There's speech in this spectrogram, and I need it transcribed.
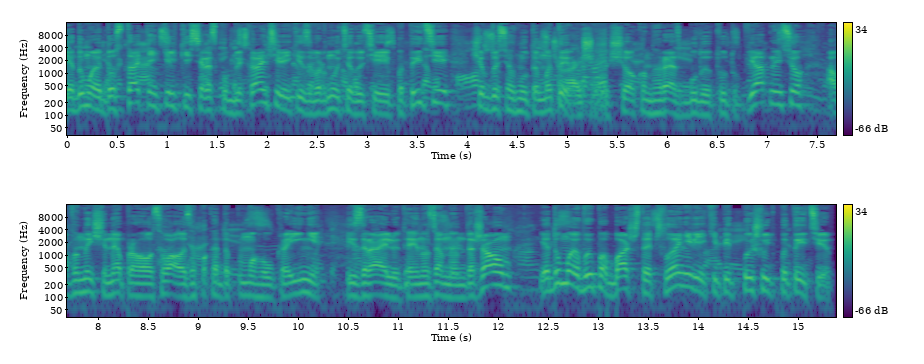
Я думаю, достатня кількість республіканців, які звернуться до цієї петиції, щоб досягнути мети. Якщо конгрес буде тут у п'ятницю, а вони ще не проголосували за пакет допомоги Україні, Ізраїлю та іноземним державам. Я думаю, ви побачите членів, які підпишуть петицію.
